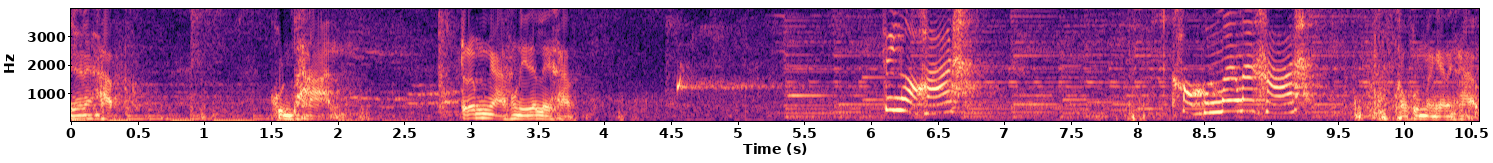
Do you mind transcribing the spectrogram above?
นดีด้วยนะครับ คุณผ่านเริ่มงานพรุ่งนี้ได้เลยครับ จริงเหรอคะ ขอบคุณมากนะคะ ขอบคุณเหมือนกันครับ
